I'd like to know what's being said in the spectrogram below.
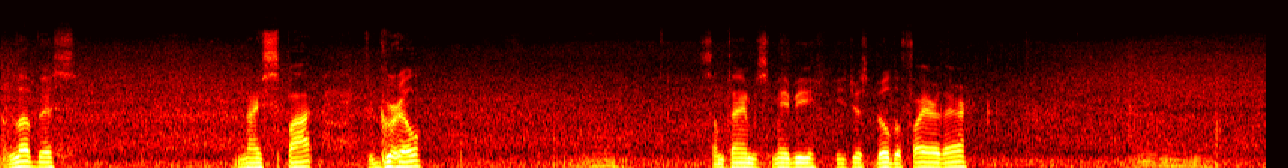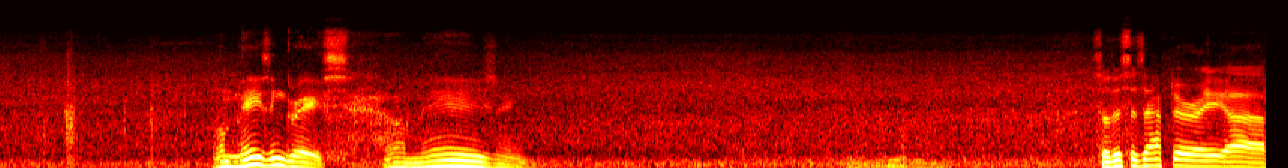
I love this. Nice spot to grill. Sometimes maybe you just build a fire there. Amazing grace. Amazing. So this is after a uh,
